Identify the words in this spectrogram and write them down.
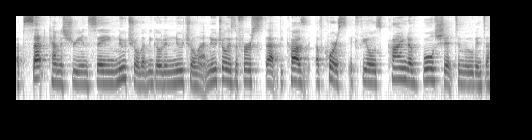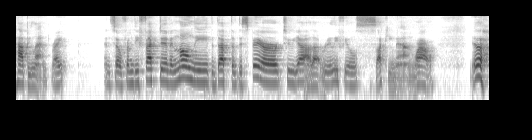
upset chemistry and saying neutral, let me go to neutral land. Neutral is the first step because, of course, it feels kind of bullshit to move into happy land, right? And so, from defective and lonely, the depth of despair, to yeah, that really feels sucky, man. Wow. Ugh,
